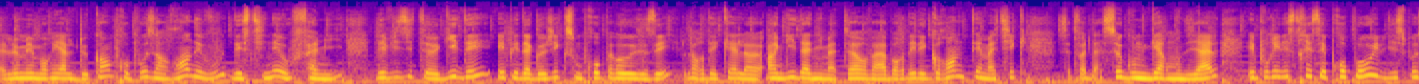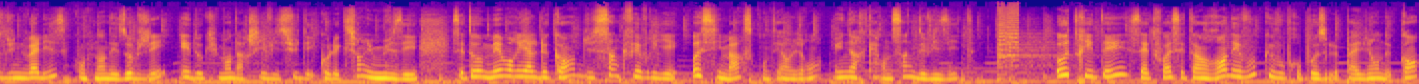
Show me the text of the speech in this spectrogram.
le mémorial de Caen propose un rendez-vous destiné aux familles. Des visites guidées et pédagogiques sont proposées, lors desquelles un guide animateur va aborder les grandes thématiques, cette fois de la Seconde Guerre mondiale. Et pour illustrer ses propos, il dispose d'une valise contenant des objets et documents d'archives issus des collections du musée. C'est au mémorial de Caen du 5 février au 6 mars, comptez environ 1h45 de visite. Autre idée, cette fois c'est un rendez-vous que vous propose le pavillon de Caen.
